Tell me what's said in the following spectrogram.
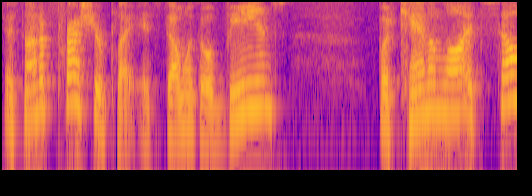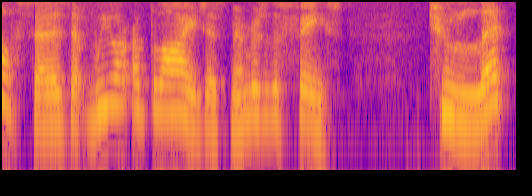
It's not a pressure play. It's done with obedience, but canon law itself says that we are obliged as members of the faith to let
